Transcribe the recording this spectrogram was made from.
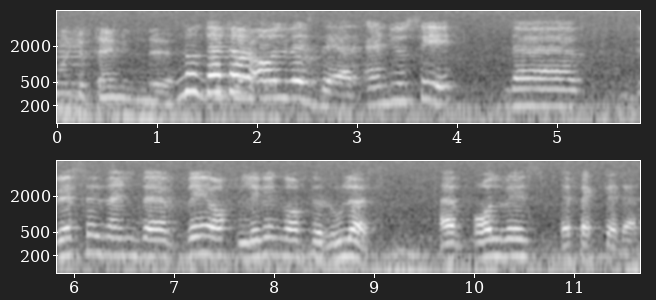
point of time in the No, that are always there. And you see, the dresses and the way of living of the rulers have always affected us.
